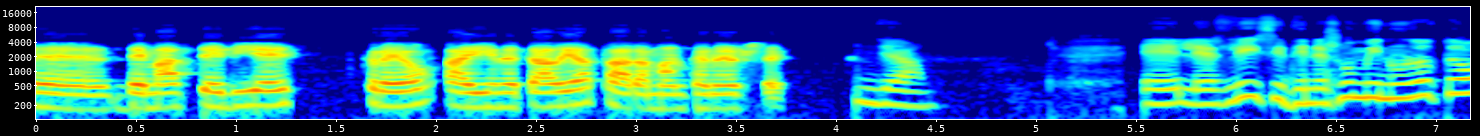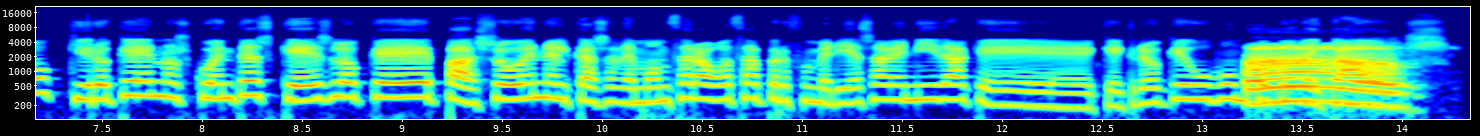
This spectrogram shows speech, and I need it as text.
eh, de más de 10, creo, ahí en Italia para mantenerse. Ya. Eh, Leslie, si tienes un minuto, quiero que nos cuentes qué es lo que pasó en el Casa de Zaragoza Perfumerías Avenida, que, que creo que hubo un poco de Ah. caos.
